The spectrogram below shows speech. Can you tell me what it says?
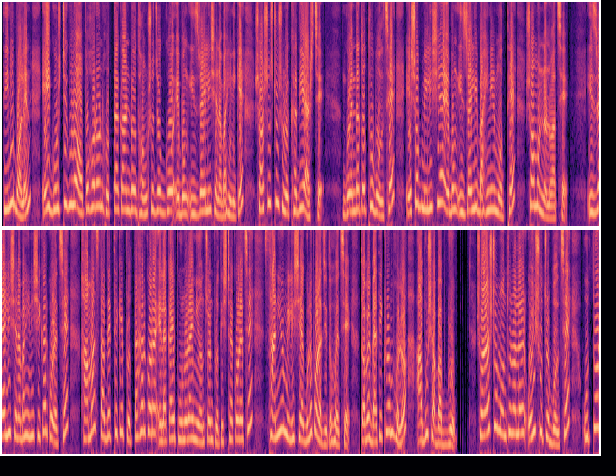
তিনি বলেন, এই গোষ্ঠীগুলো অপহরণ, হত্যাকাণ্ড, ধ্বংসযজ্ঞ এবং ইসরায়েলি সেনাবাহিনীকে সশস্ত্র সুরক্ষা দিয়ে আসছে। গোয়েন্দা তথ্য বলছে, এসব মিলিশিয়া এবং ইসরায়েলি বাহিনীর মধ্যে সমন্বয় আছে। ইসরায়েলি সেনাবাহিনী স্বীকার করেছে, হামাস তাদের থেকে প্রত্যাহার করা এলাকায় পুনরায় নিয়ন্ত্রণ প্রতিষ্ঠা করেছে, স্থানীয় মিলিশিয়াগুলো পরাজিত হয়েছে। তবে ব্যতিক্রম হল আবু শাবাব গ্রুপ। স্বরাষ্ট্র মন্ত্রণালয়ের ওই সূত্র বলছে, উত্তর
